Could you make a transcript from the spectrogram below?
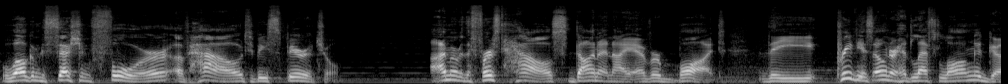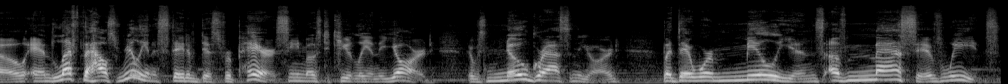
Welcome to session four of How to Be Spiritual. I remember the first house Donna and I ever bought. The previous owner had left long ago and left the house really in a state of disrepair, seen most acutely in the yard. There was no grass in the yard, but there were millions of massive weeds.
